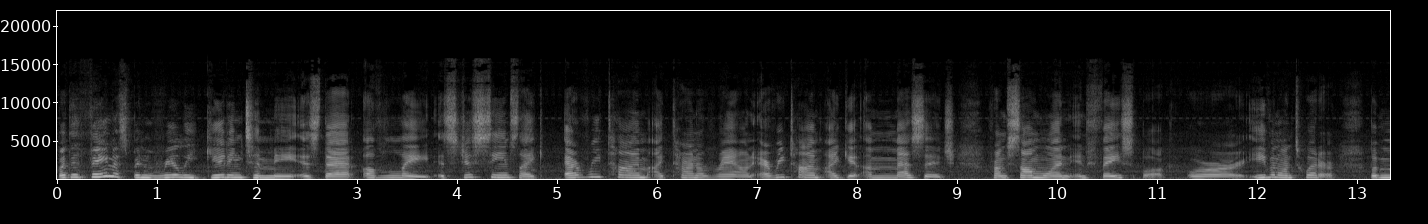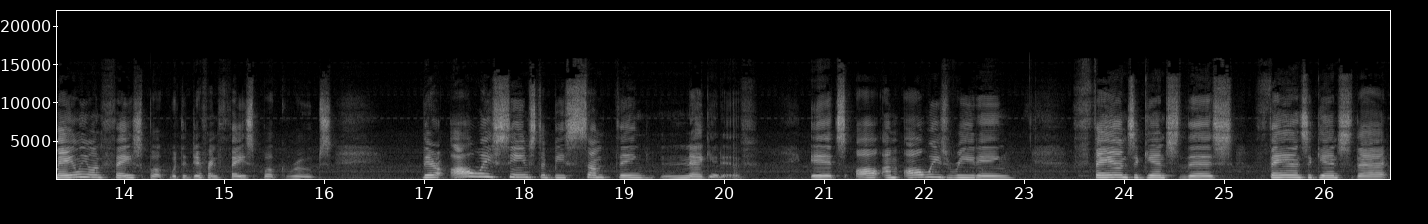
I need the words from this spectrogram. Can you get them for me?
But the thing that's been really getting to me is that of late, it just seems like every time I turn around, every time I get a message from someone in Facebook or even on Twitter, but mainly on Facebook with the different Facebook groups, there always seems to be something negative it's all I'm always reading fans against this, fans against that,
